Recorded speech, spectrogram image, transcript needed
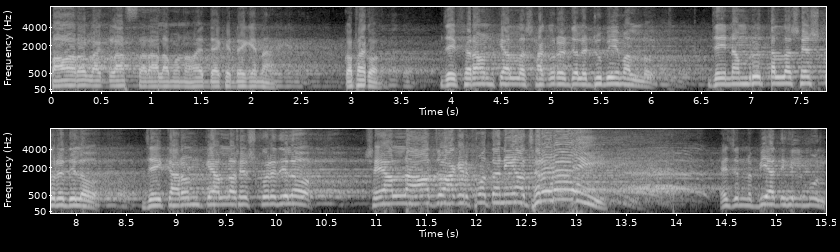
পাওয়ারওয়ালা গ্লাস ছাড়া আল্লাহ মনে হয় দেখে দেখে না। কথা কন। যে ফেরাউনকে আল্লাহ সাগরের জলে ডুবিয়ে মারলো, যেই নামরুদ আল্লাহ শেষ করে দিল, যেই কারণকে আল্লাহ শেষ করে দিল, সে আল্লাহ আজও আগের ক্ষমতা নিয়ে আছে নাই। এই জন্য বিয়াদিহিল মুল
